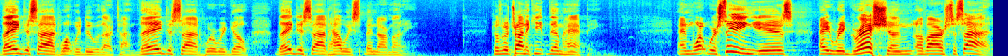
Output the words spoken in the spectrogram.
They decide what we do with our time. They decide where we go. They decide how we spend our money. Because we're trying to keep them happy. And what we're seeing is a regression of our society.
